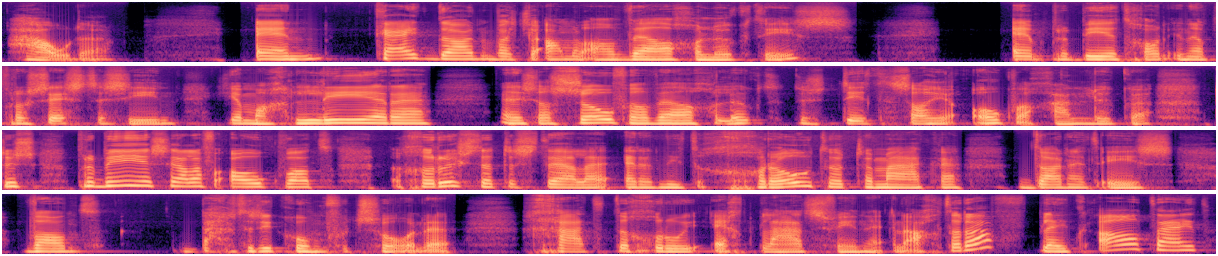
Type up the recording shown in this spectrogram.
houden. En kijk dan wat je allemaal al wel gelukt is. En probeer het gewoon in een proces te zien. Je mag leren. Er is al zoveel wel gelukt. Dus dit zal je ook wel gaan lukken. Dus probeer jezelf ook wat geruster te stellen. En het niet groter te maken dan het is. Want buiten die comfortzone gaat de groei echt plaatsvinden. En achteraf bleek altijd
